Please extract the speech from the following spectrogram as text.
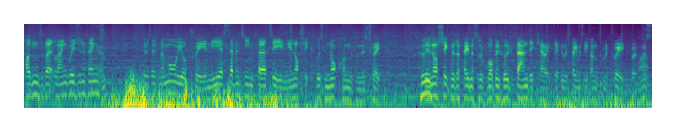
puns about language and things. Yeah. So it says memorial tree. In the year 1713, Jánošík was not hung from this tree. Jánošík was a famous sort of Robin Hood bandit character who was famously hung from a tree, but just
